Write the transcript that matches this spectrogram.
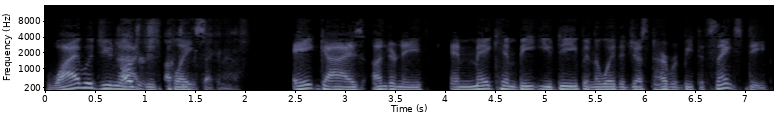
Why would you not Chargers just play second half eight guys underneath and make him beat you deep in the way that Justin Herbert beat the Saints deep?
